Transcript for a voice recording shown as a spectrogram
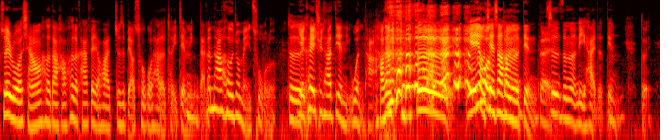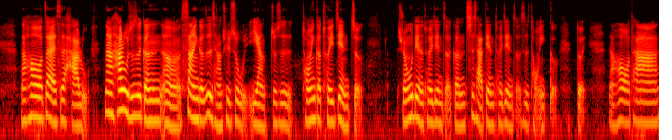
所以如果想要喝到好喝的咖啡的话，就是不要错过他的推荐名单，嗯，跟他喝就没错了，对，也可以去他店里问他，好像对对对 对，也有介绍他们的店，对，是真的厉害的店，嗯，对，然后再来是哈鲁。那哈鲁就是跟呃上一个日常去处一样，就是同一个推荐者，玄武店的推荐者跟吃茶店推荐者是同一个，对。然后他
